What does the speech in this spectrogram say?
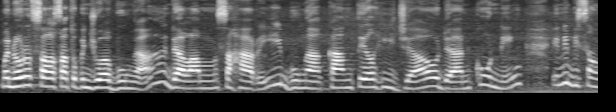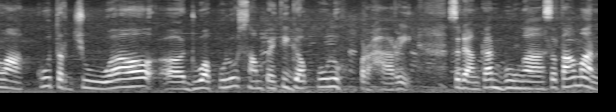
Menurut salah satu penjual bunga, dalam sehari bunga kantil hijau dan kuning ini bisa laku terjual 20 eh, sampai 30 per hari. Sedangkan bunga setaman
